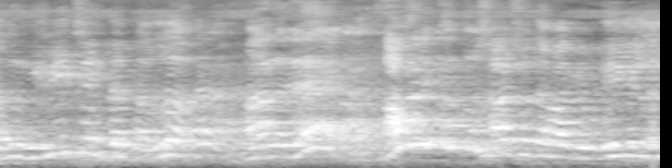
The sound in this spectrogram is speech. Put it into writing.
ಅದು ನಿರೀಕ್ಷೆ ಇದ್ದದ್ದಲ್ಲ. ಆದರೆ ಅವರಿಗಂತೂ ಶಾಶ್ವತವಾಗಿ ಉಳಿಯಲಿಲ್ಲ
